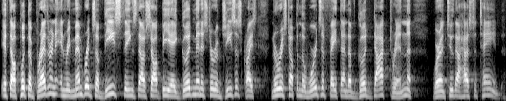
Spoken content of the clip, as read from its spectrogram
If thou put the brethren in remembrance of these things, thou shalt be a good minister of Jesus Christ, nourished up in the words of faith and of good doctrine, whereunto thou hast attained.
